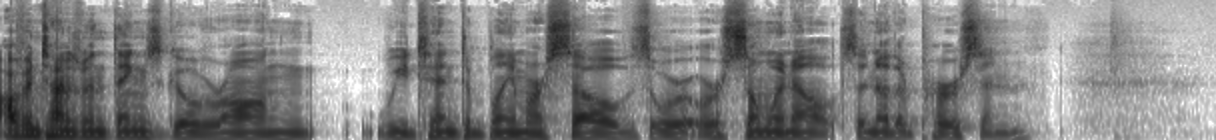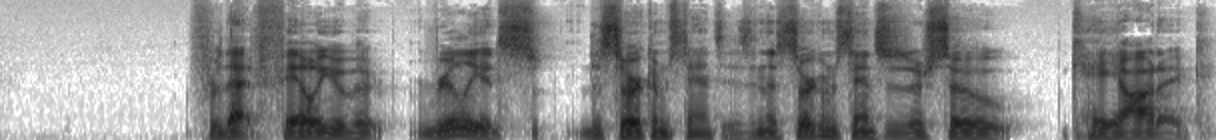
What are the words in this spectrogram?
oftentimes when things go wrong, we tend to blame ourselves or, or someone else, another person, for that failure. But really, it's the circumstances. And the circumstances are so chaotic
